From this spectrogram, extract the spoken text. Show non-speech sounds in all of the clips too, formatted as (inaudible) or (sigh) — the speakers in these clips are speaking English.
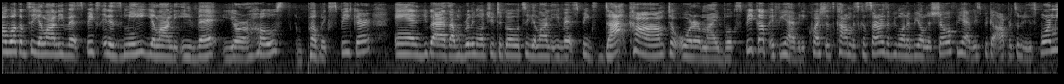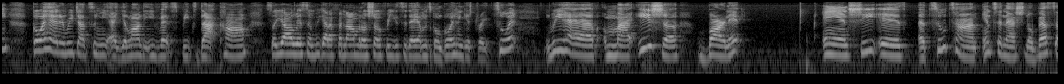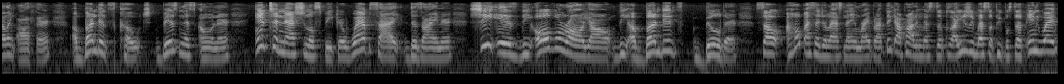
everyone. Welcome to Yolanda Yvette Speaks. It is me, Yolanda Yvette, your host, public speaker. And you guys, I really want you to go to YolandaYvetteSpeaks.com to order my book, Speak Up. If you have any questions, comments, concerns, if you want to be on the show, if you have any speaking opportunities for me, go ahead and reach out to me at YolandaYvetteSpeaks.com. So, y'all, listen, we got a phenomenal show for you today. I'm just going to go ahead and get straight to it. We have Maisha Barnett and she is a two-time international best-selling author, abundance coach, business owner, international speaker, website designer. She is the overall, y'all, the abundance builder. So I hope I said your last name right, but I think I probably messed up because I usually mess up people's stuff anyway.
